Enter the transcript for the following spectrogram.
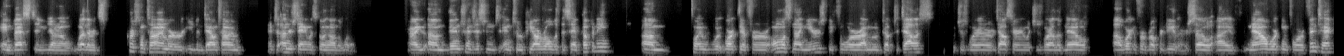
invest in, you know, whether it's personal time or even downtime, and to understanding what's going on in the world. I um, then transitioned into a PR role with the same company. Um, I worked there for almost nine years before I moved up to Dallas which is where Dallas area, which is where I live now, uh, working for a broker dealer. So I'm now working for fintech.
